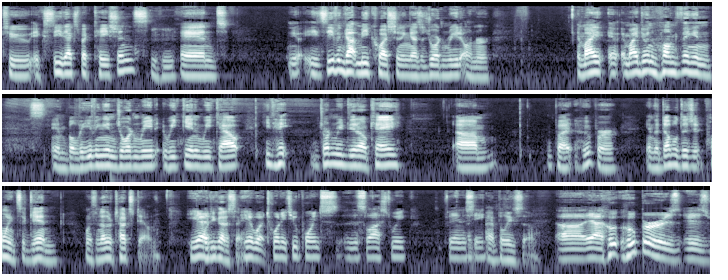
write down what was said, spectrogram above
to exceed expectations. mhm. and you know, he's even got me questioning as a Jordan Reed owner. Am I am I doing the wrong thing in in believing in Jordan Reed week in week out? He Jordan Reed did okay, um, but Hooper in the double digit points again with another touchdown. Yeah, What do you got to say? He had what 22 points this last week, fantasy. I believe so. Uh, yeah, Ho- Hooper is is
